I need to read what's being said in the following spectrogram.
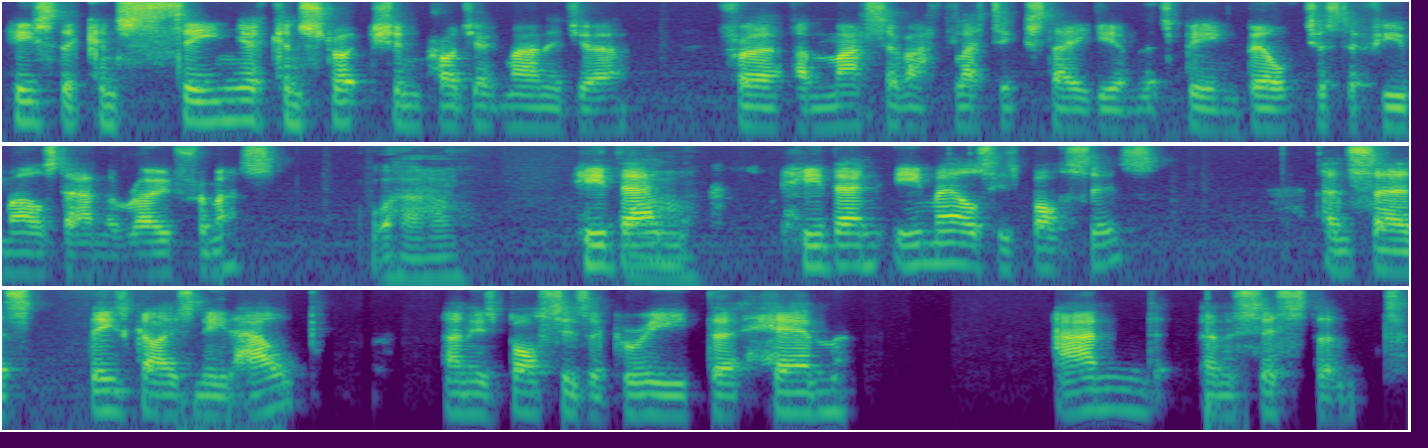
He's the con- senior construction project manager for a massive athletic stadium that's being built just a few miles down the road from us. Wow. He then Wow. he then emails his bosses and says these guys need help, and his bosses agreed that him and an assistant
